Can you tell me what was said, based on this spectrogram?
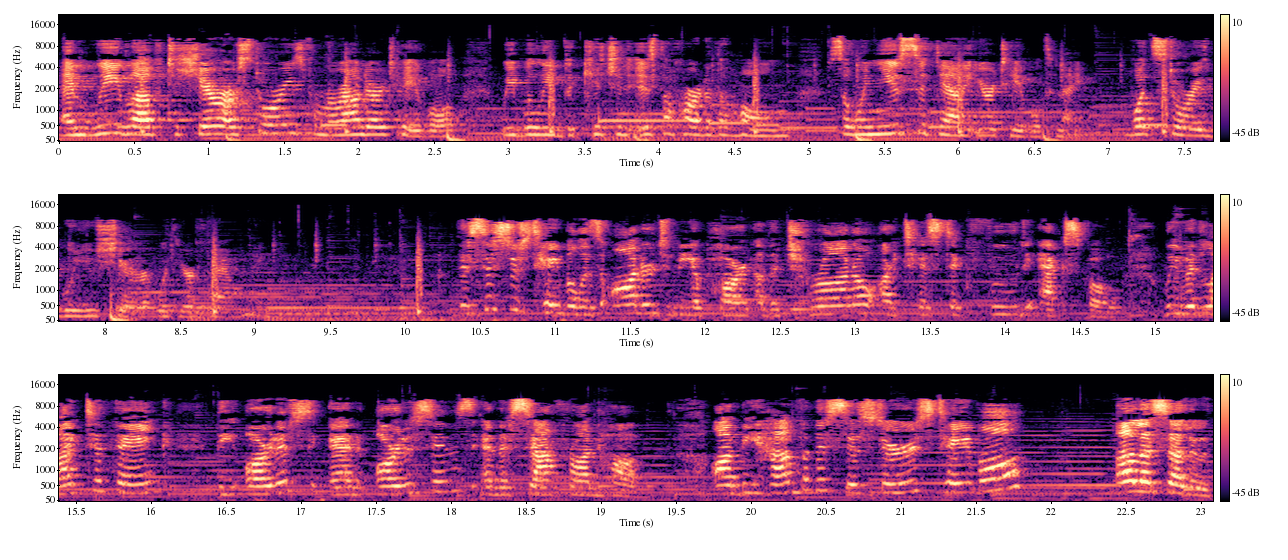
and we love to share our stories from around our table. We believe the kitchen is the heart of the home, so when you sit down at your table tonight, what stories will you share with your family? The Sisters Table is honored to be a part of the Toronto Artistic Food Expo. We would like to thank the artists and artisans and the Saffron Hub. On behalf of the Sisters Table, alla salute.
